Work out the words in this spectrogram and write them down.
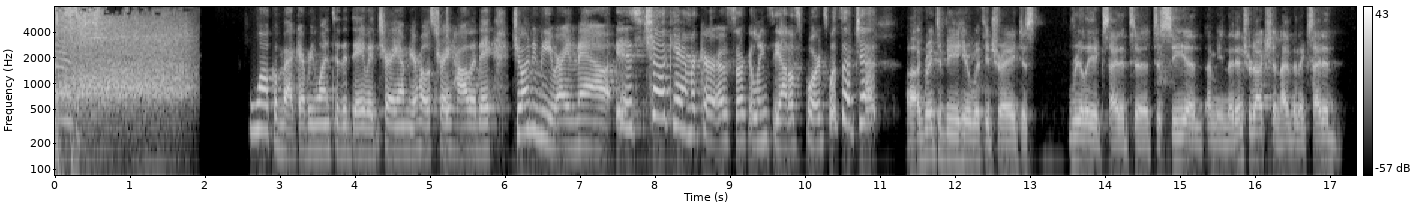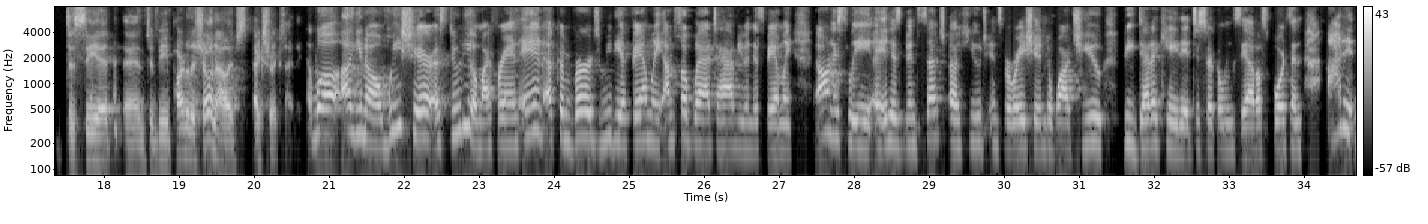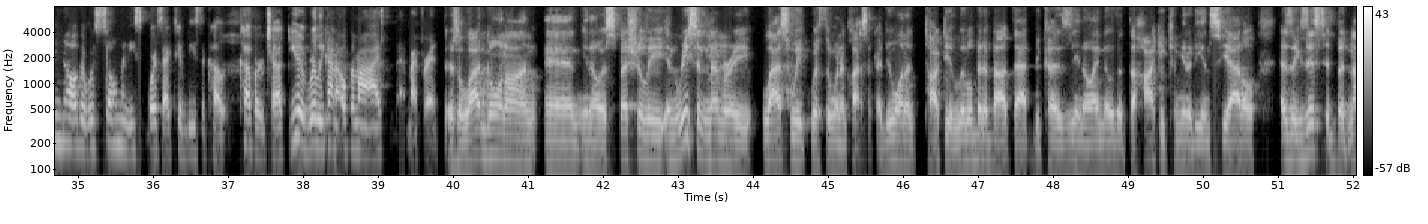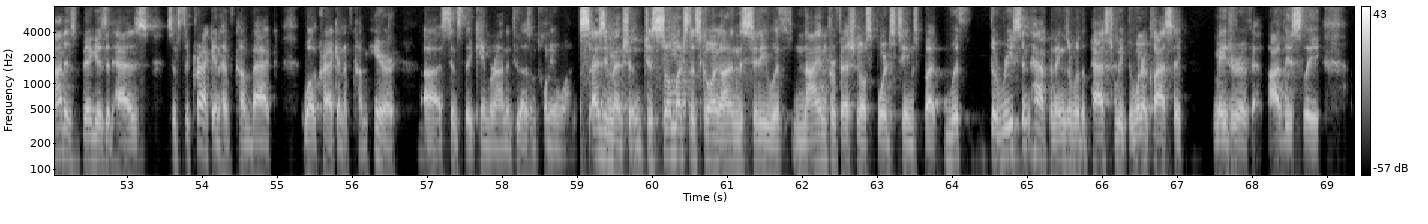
Welcome back, everyone, to the David Trae. I'm your host, Trae Holiday. Joining me right now is Chuck Hamaker of Circling Seattle Sports. What's up, Chuck? Uh, great to be here with you, Trae. Just really excited to to see and I mean that introduction. I've been excited to see it and to be part of the show now, it's extra exciting. Well, uh, you know, we share a studio, my friend, and a Converge Media family. I'm so glad to have you in this family. Honestly, it has been such a huge inspiration to watch you be dedicated to circling Seattle sports. And I didn't know there were so many sports activities to co- cover, Chuck. You have really kind of opened my eyes my friend? There's a lot going on. And, you know, especially in recent memory, last week with the Winter Classic, I do want to talk to you a little bit about that because, you know, I know that the hockey community in Seattle has existed, but not as big as it has since the Kraken have come back. Well, Kraken have come here. Uh, since they came around in 2021. So as you mentioned, just so much that's going on in the city with nine professional sports teams, but with the recent happenings over the past week, the Winter Classic, major event. Obviously,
